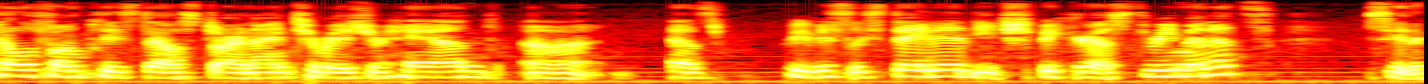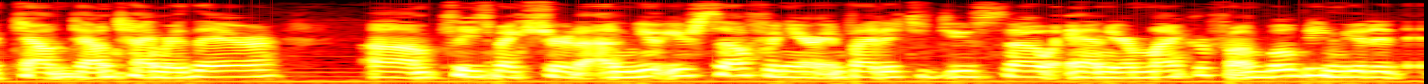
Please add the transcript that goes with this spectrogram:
telephone, please dial star nine to raise your hand. Uh, as previously stated, each speaker has three minutes. You see the countdown timer there. Um, please make sure to unmute yourself when you're invited to do so, and your microphone will be muted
